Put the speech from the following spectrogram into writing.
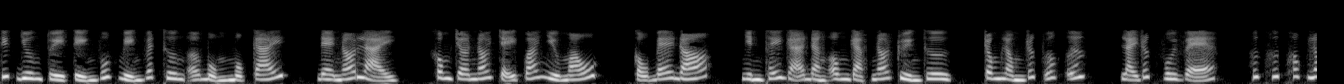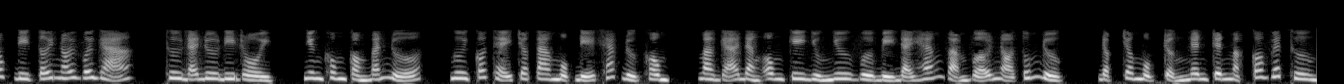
tiết dương tùy tiện vuốt miệng vết thương ở bụng một cái, đè nó lại, không cho nó chảy quá nhiều máu, cậu bé đó, nhìn thấy gã đàn ông gạt nó truyền thư, trong lòng rất ướt ướt, lại rất vui vẻ hức hức khóc lóc đi tới nói với gã, thư đã đưa đi rồi, nhưng không còn bánh nữa, ngươi có thể cho ta một đĩa khác được không, mà gã đàn ông kia dường như vừa bị đại hán vạm vỡ nọ túm được, đập cho một trận nên trên mặt có vết thương,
